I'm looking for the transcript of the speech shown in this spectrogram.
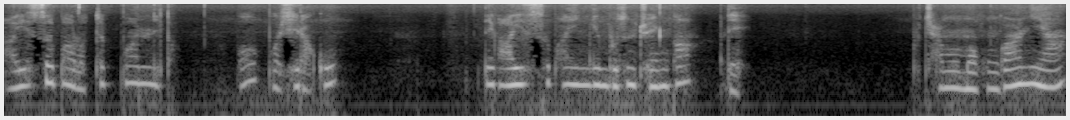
아이스바로 체포합니다. 뭐? 뭐시라고? 내가 아이스바인 게 무슨 죄인가? 잘못 먹은 거 아니야?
